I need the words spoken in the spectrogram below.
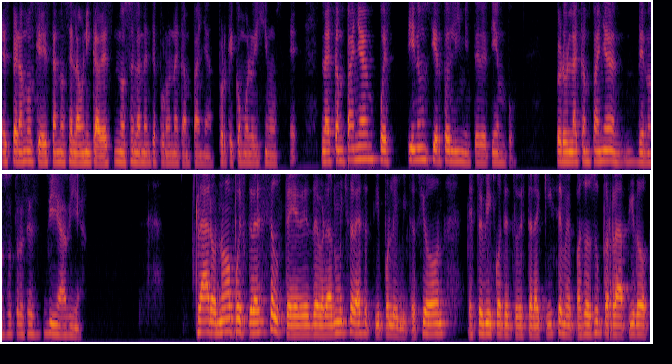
Esperamos que esta no sea la única vez, no solamente por una campaña, porque como lo dijimos, eh, la campaña pues tiene un cierto límite de tiempo, pero la campaña de nosotros es día a día. Claro, no, pues gracias a ustedes, de verdad, muchas gracias a ti por la invitación. Estoy bien contento de estar aquí, se me pasó súper rápido.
